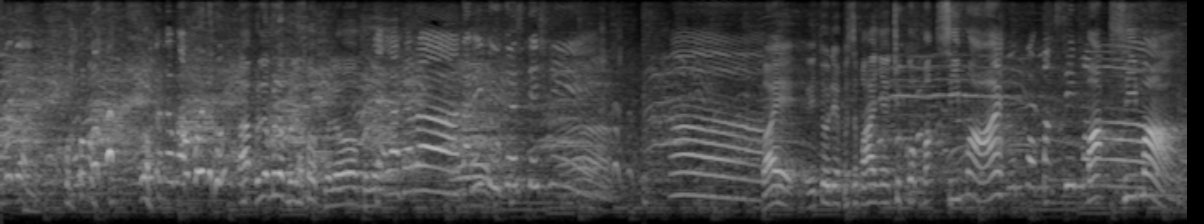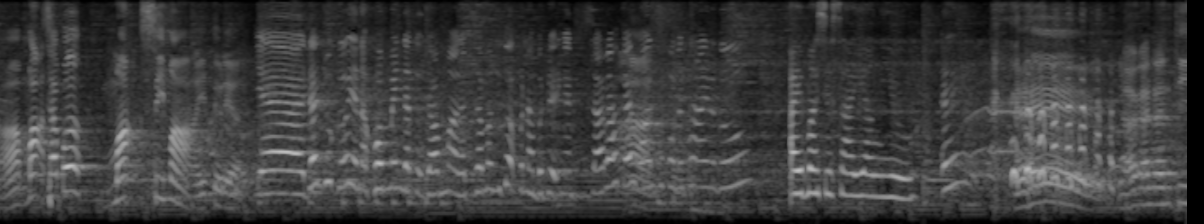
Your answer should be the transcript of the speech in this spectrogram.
apa ni? Kau nak buat apa tu? Ah, belum, belum, belum, belum, belum. Sekejap lah Sarah. Tak rindu ke stage ni? Ha. Baik, itu dia persembahan yang cukup maksima eh. Cukup maksima. Maksima. Ha, mak siapa? Maksima, itu dia. Yeah, dan juga yang nak komen Datuk Jamal. Datuk Jamal juga pernah berduet dengan Sarah kan? Ah. Once upon a time ago. I masih sayang you. Eh, Hey. Jangan nanti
